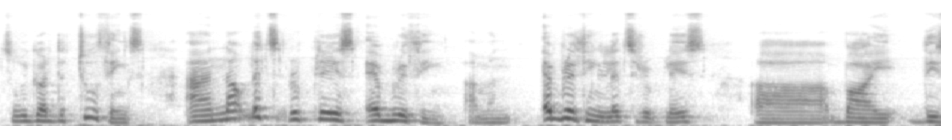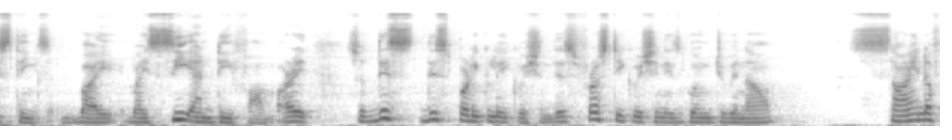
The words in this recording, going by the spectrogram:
So we got the two things. And now let's replace everything. I mean everything let's replace uh, by these things by by c and d form all right? So this this particular equation this first equation is going to be now sine of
